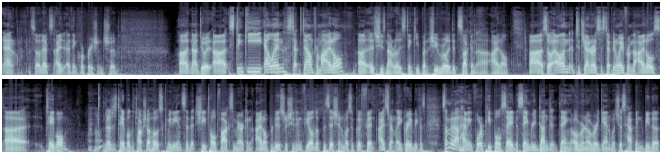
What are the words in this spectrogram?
I don't know. So that's I, I think corporations should uh, not do it. Uh, Stinky Ellen steps down from Idol. Uh, she's not really stinky, but she really did suck in uh, Idol. Uh, so Ellen DeGeneres is stepping away from the Idol's uh, table. Judges table. The talk show host comedian said that she told Fox American Idol producer she didn't feel the position was a good fit. I certainly agree because something about having four people say the same redundant thing over and over again, which just happened to be the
